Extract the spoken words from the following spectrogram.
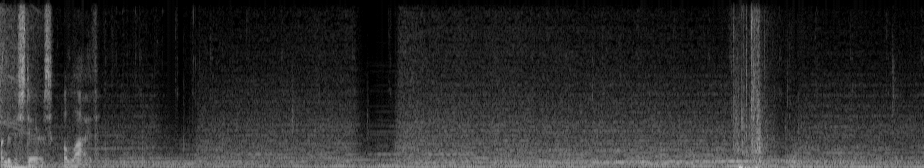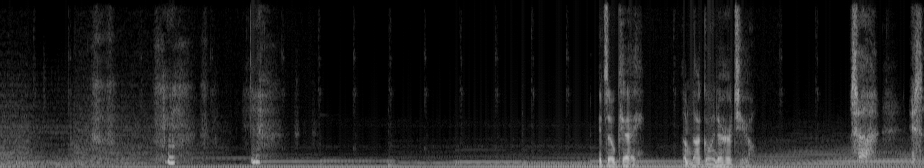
under the stairs, alive. It's okay. I'm not going to hurt you. Sir, is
